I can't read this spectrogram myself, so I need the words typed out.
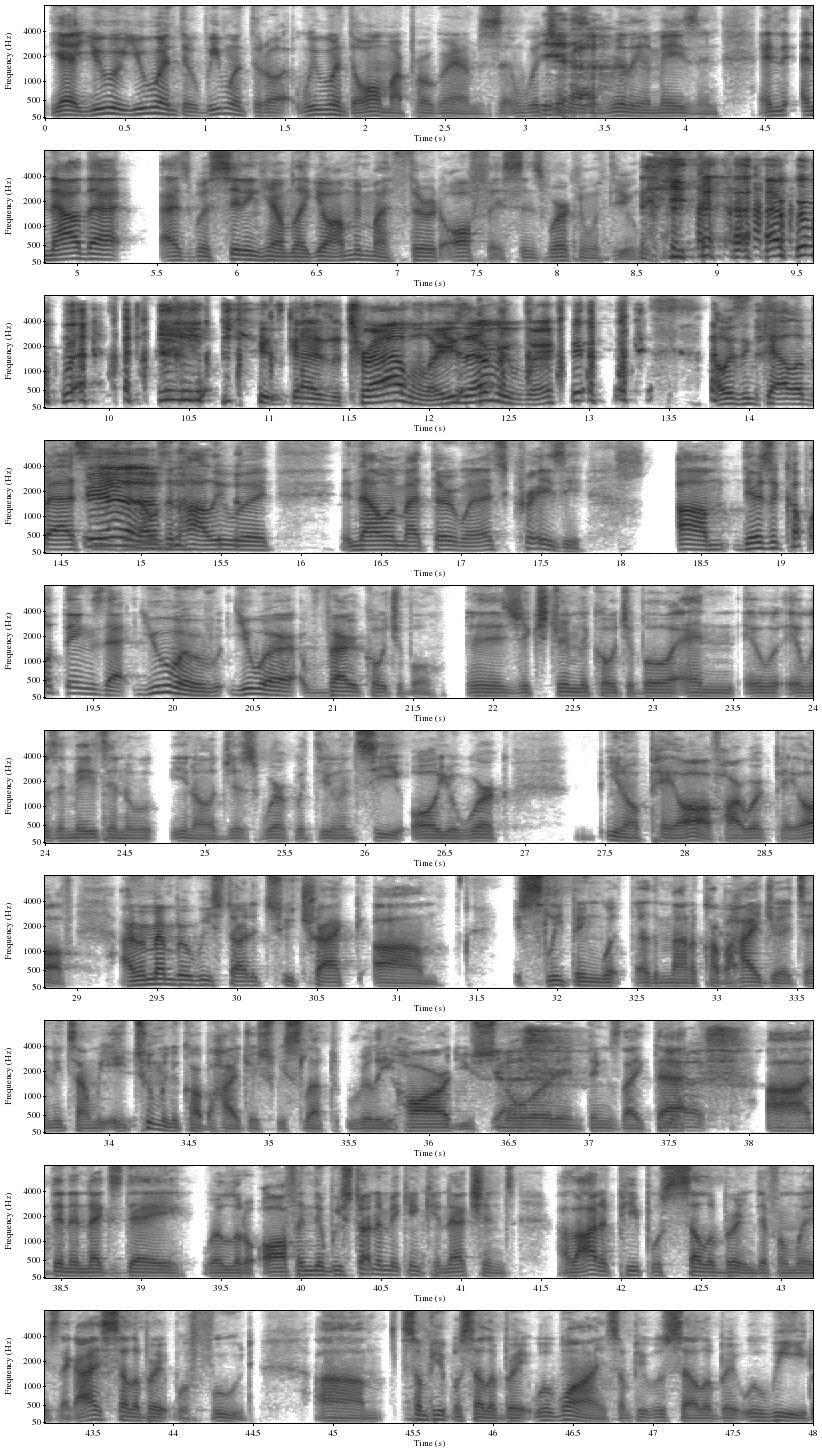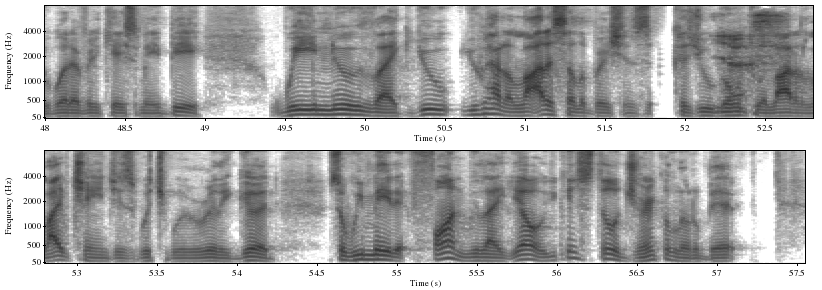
Yeah, you you went through we went through we went through all my programs, which yeah. is really amazing. And and now that as we're sitting here, I'm like, yo, I'm in my third office since working with you. yeah, this guy's a traveler. He's everywhere. I was in Calabasas yeah. and I was in Hollywood and now in my third one. That's crazy. Um, there's a couple things that you were you were very coachable. It is extremely coachable, and it it was amazing to you know just work with you and see all your work, you know, pay off, hard work pay off. I remember we started to track um sleeping with the amount of carbohydrates. Anytime we ate too many carbohydrates, we slept really hard. You snored yes. and things like that. Yes. Uh, then the next day we're a little off, and then we started making connections. A lot of people celebrate in different ways. Like I celebrate with food. Um, some people celebrate with wine. Some people celebrate with weed, whatever the case may be. We knew like you you had a lot of celebrations because you were yes. going through a lot of life changes, which were really good. So we made it fun. We like, yo, you can still drink a little bit,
